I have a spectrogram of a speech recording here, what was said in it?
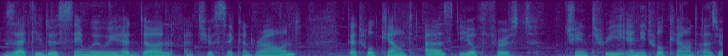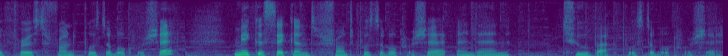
exactly the same way we had done at your second round. That will count as your first chain three and it will count as your first front post double crochet. Make a second front post double crochet and then two back post double crochet.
